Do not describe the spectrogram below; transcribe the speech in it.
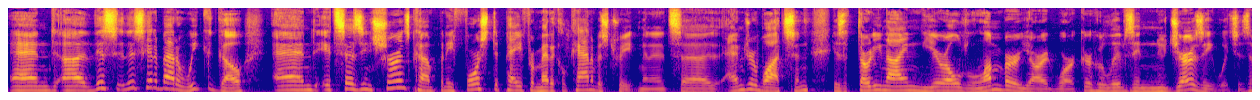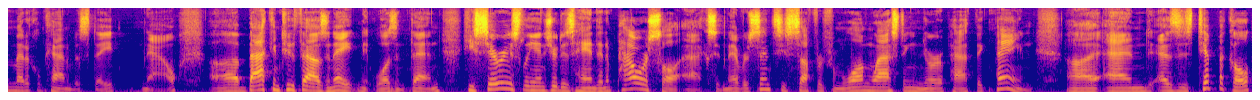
And uh, this this hit about a week ago, and it says insurance company forced to pay for medical cannabis treatment. And it's uh, Andrew Watson is a 39 year old lumber yard worker who lives in New Jersey, which is a medical cannabis state now. Uh, back in 2008, and it wasn't then, he seriously injured his hand in a power saw accident. Ever since, he suffered from long lasting neuropathic pain. Uh, and as is typical,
